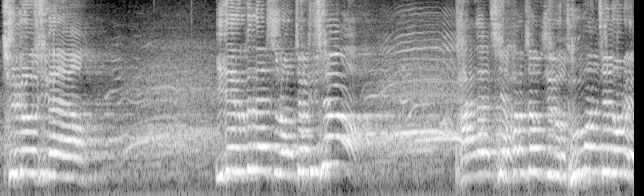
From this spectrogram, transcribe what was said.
즐거우신가요? 이대로 끝날 수는 없죠 그죠? 다 같이 함성 지르고 두 번째 노래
